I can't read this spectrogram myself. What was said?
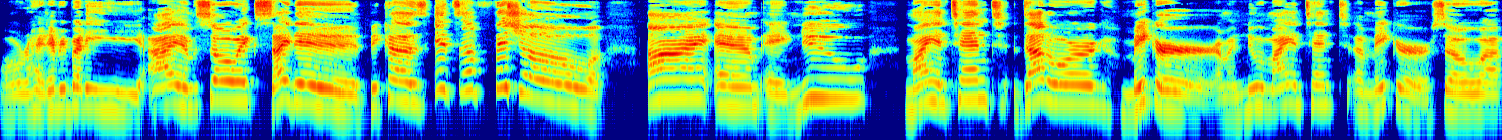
All right, everybody. I am so excited because it's official. I am a new myintent.org maker. I'm a new myintent uh, maker. So, uh,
